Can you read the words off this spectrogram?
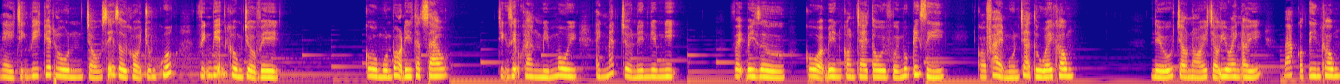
Ngày Trịnh Vĩ kết hôn, cháu sẽ rời khỏi Trung Quốc, vĩnh viễn không trở về. Cô muốn bỏ đi thật sao? Trịnh Diệu Khang mím môi, ánh mắt trở nên nghiêm nghị. Vậy bây giờ, cô ở bên con trai tôi với mục đích gì? Có phải muốn trả thù hay không? Nếu cháu nói cháu yêu anh ấy, bác có tin không?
